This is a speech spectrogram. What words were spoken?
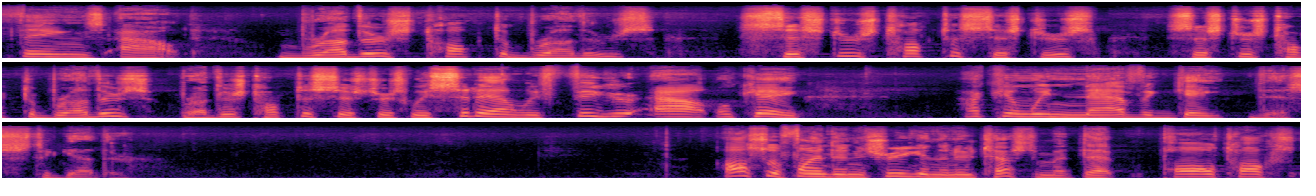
things out. Brothers talk to brothers. Sisters talk to sisters. Sisters talk to brothers. Brothers talk to sisters. We sit down, we figure out, okay, how can we navigate this together? Also find it intriguing in the New Testament that Paul talks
